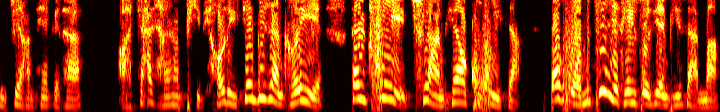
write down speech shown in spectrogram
你这两天给他啊加强上脾调理，健脾散可以，但是注意吃两天要控一下。包括我们自己可以做健脾散嘛，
